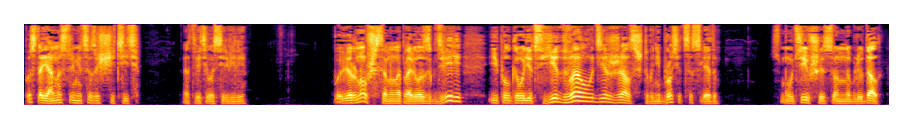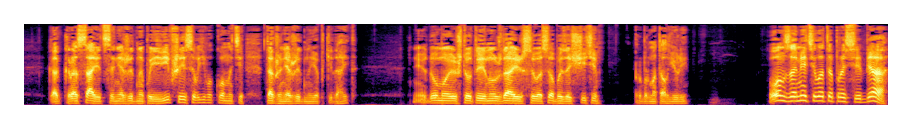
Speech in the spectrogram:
постоянно стремится защитить, — ответила Сервили. Повернувшись, она направилась к двери, и полководец едва удержался, чтобы не броситься следом. Смутившись, он наблюдал, как красавица, неожиданно появившаяся в его комнате, так же неожиданно ее покидает. — Не думаю, что ты нуждаешься в особой защите, — пробормотал Юлий. Он заметил это про себя,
